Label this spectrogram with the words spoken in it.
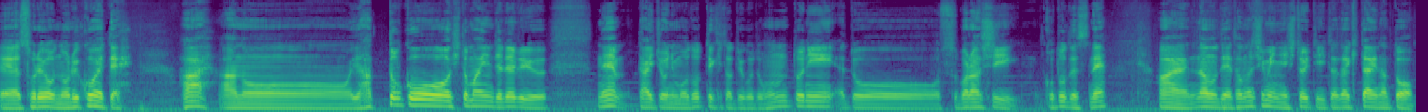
えー、それを乗り越えて、はい、あのー、やっとこう、人前に出れる、ね、体調に戻ってきたということで、本当に、えっと、素晴らしいことですね。はい。なので、楽しみにしといていただきたいなと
